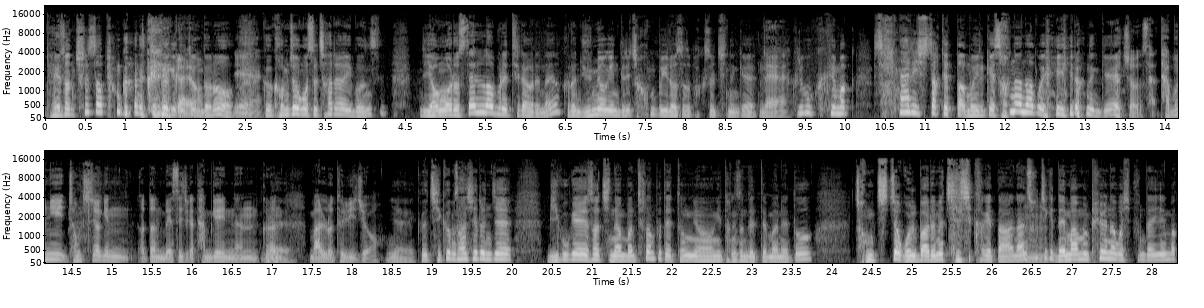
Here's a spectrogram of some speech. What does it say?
대선 출사 평가하는 생각이 들 정도로 예. 그 검정 옷을 차려입은 영어로 셀러브레티라 그러나요? 그런 유명인들이 전부 일어서서 박수를 치는 게 네. 그리고 그게 막 새날이 시작됐다 뭐 이렇게 선언하고 이러는 게 그렇죠. 다분히 정치적인 어떤 메시지가 담겨 있는 그런 네. 말로 들리죠. 예. 그 지금 사실은 이제 미국에서 지난번 트럼프 대통령이 당선될 때만 해도 정치적 올바름에 질식하겠다. 난 음. 솔직히 음. 내 마음을 표현하고 싶은데 이게 막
